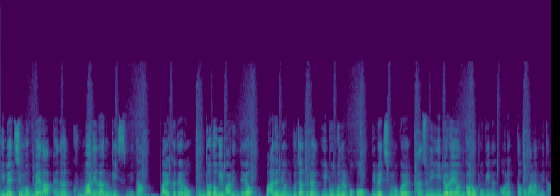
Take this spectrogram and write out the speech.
님의 침묵 맨 앞에는 군말이라는 게 있습니다. 말 그대로 군더더기 말인데요. 많은 연구자들은 이 부분을 보고 님의 침묵을 단순히 이별의 연가로 보기는 어렵다고 말합니다.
